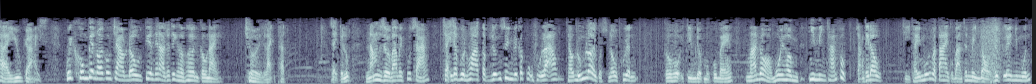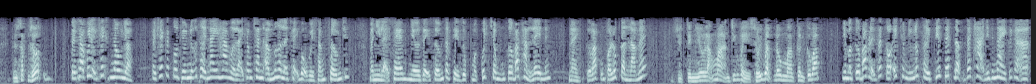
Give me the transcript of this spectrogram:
hi you guys? Quick không biết nói câu chào đầu tiên thế nào cho thích hợp hơn câu này. Trời lạnh thật. Dậy từ lúc 5 giờ 30 phút sáng, chạy ra vườn hoa tập dưỡng sinh với các cụ phụ lão, theo đúng lời của Snow khuyên. Cơ hội tìm được một cô bé, má đỏ môi hồng, nhìn mình thán phục, chẳng thấy đâu. Chỉ thấy mũi và tai của bản thân mình đỏ rực lên như muốn sắp rớt. Tại sao quyết định trách Snow nhở? Phải trách các cô thiếu nữ thời nay ham ở lại trong chăn ấm hơn là chạy bộ buổi sáng sớm chứ. Mà nhìn lại xem, nhờ dậy sớm tập thể dục mà Quick trông cũng cơ bắp hẳn lên đấy. Này, cơ bắp cũng có lúc cần lắm ấy. Chỉ tình yêu lãng mạn chứ không phải sới vật đâu mà cần cơ bắp. Nhưng mà cơ bắp lại rất có ích trong những lúc thời tiết rét đậm rét hại như thế này Quick ạ.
